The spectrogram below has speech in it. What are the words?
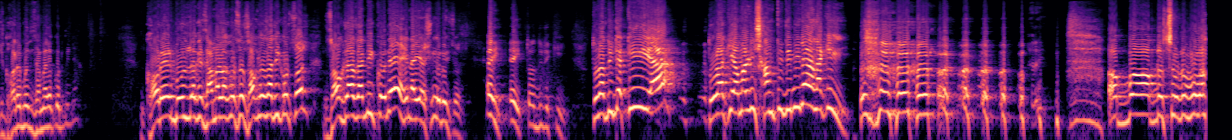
যে ঘরের মধ্যে ঝামেলা করবি না? ঘরের বউটাকে ঝামেলা করছ ঝগড়াঝাটি ঝগড়া ঝগড়াঝাটি করে হেনাইয়া শুয়ে রইছস। এই এই তোরা দুইটা কি? তোরা দুইটা কি হ্যাঁ? তোরা কি আমার শান্তি দিবি না নাকি? আব্বা আপনার ছোট বলা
